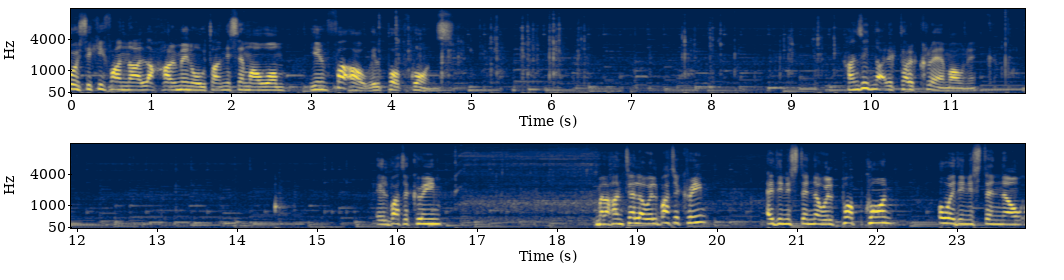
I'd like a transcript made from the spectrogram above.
Forsi kif għandna għall-aħħar minuta nisimgħuhom jinfaqgħu il-popcorns. Ħa nżid naqra iktar krema hawnhekk. Il-butter cream. Mela ħa ntellgħu il-butter cream, qegħdin nistennew il-popcorn u qegħdin nistennew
